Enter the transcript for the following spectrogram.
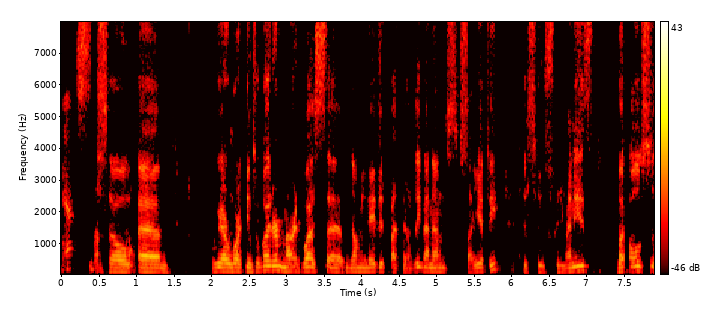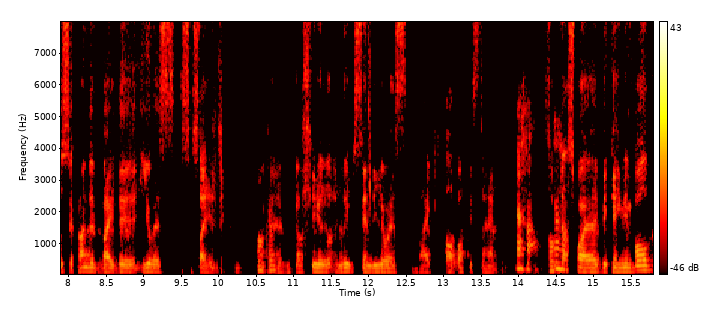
Yes. So um, we are working together. Mark was uh, nominated by the Lebanon Society, this is Lebanese, but also seconded by the US Society. uh, because he lives in the US like half of his time. Uh-huh, So uh-huh. that's why I became involved.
